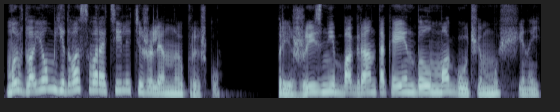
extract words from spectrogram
мы вдвоем едва своротили тяжеленную крышку. При жизни Багран Такейн был могучим мужчиной.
